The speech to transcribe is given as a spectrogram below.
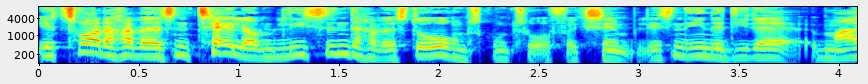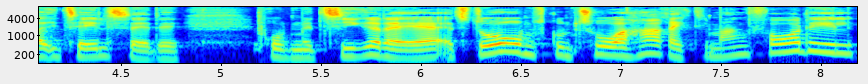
Jeg tror, der har været sådan talt om lige siden der har været storrumskontor for eksempel. Det er sådan en af de der meget italsatte problematikker, der er, at storrumskontorer har rigtig mange fordele,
